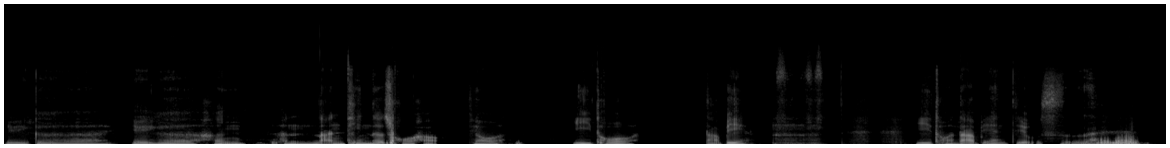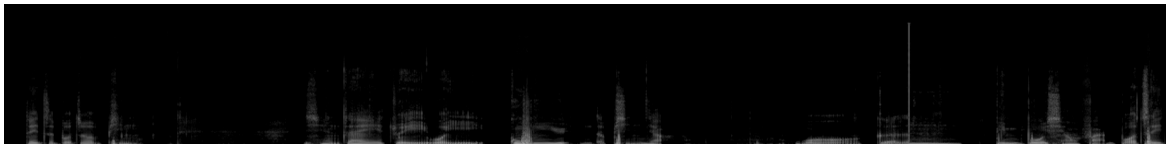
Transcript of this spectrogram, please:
有一个有一个很很难听的绰号，叫“一坨大便”。一坨大便就是对这部作品现在最为公允的评价。我个人并不想反驳这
